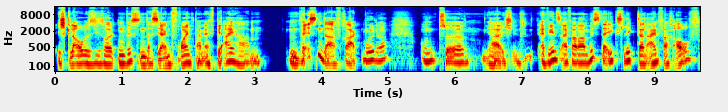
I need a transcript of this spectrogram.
ich glaube, Sie sollten wissen, dass Sie einen Freund beim FBI haben. Wer ist denn da? fragt Mulder. Und äh, ja, ich erwähne es einfach mal, Mr. X legt dann einfach auf.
